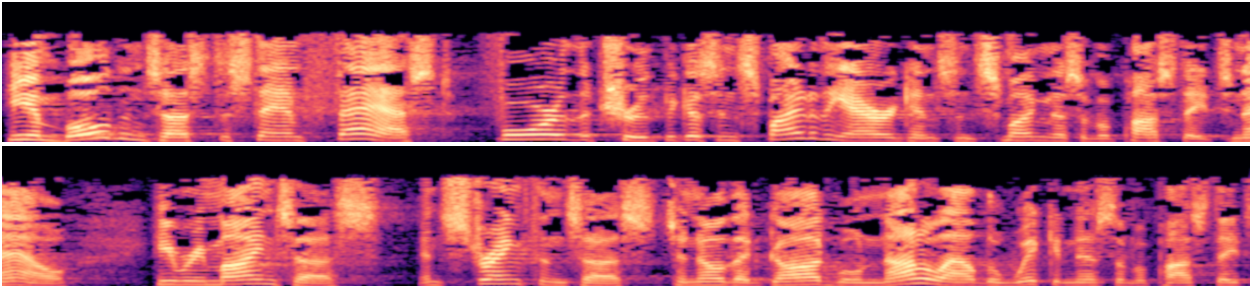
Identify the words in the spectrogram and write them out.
He emboldens us to stand fast for the truth because, in spite of the arrogance and smugness of apostates now, he reminds us and strengthens us to know that God will not allow the wickedness of apostates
